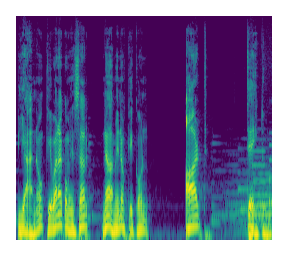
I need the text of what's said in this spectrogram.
piano que van a comenzar nada menos que con Art Tatum.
